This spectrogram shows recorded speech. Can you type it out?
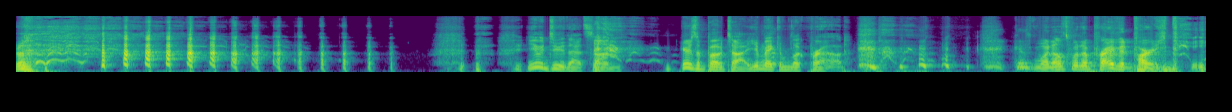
you do that, son. Here's a bow tie. You make him look proud. Because what else would a private party be?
